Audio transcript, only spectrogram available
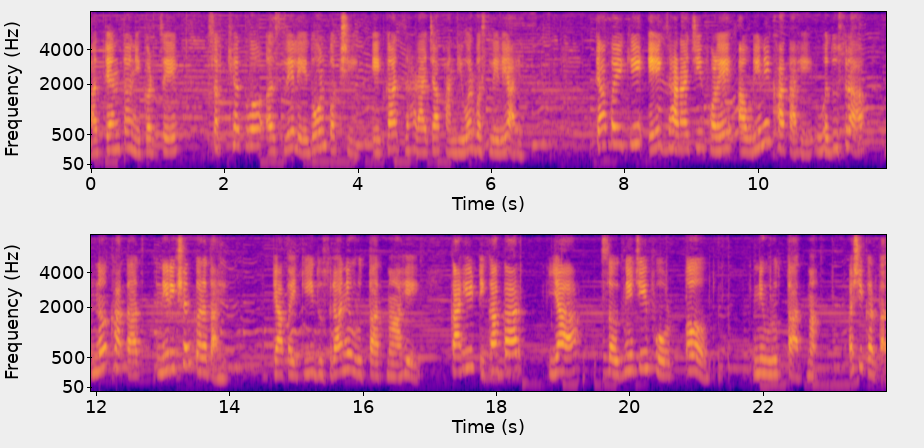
अत्यंत निकटचे सख्यत्व असलेले दोन पक्षी एकाच झाडाच्या फांदीवर बसलेले आहेत. त्यापैकी एक झाडाची फळे आवडीने खात आहे व दुसरा न खाताच निरीक्षण करत आहे. त्यापैकी दुसरा निवृत्तात्मा आहे. काही टीकाकार या संज्ञेची फोड अ निवृत्तात्मा अशी करतात.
